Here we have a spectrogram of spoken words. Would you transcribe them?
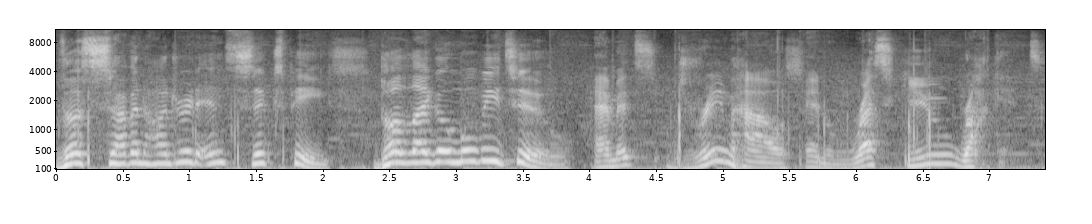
the 706 piece, The Lego Movie 2, Emmet's Dream House and Rescue Rocket.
